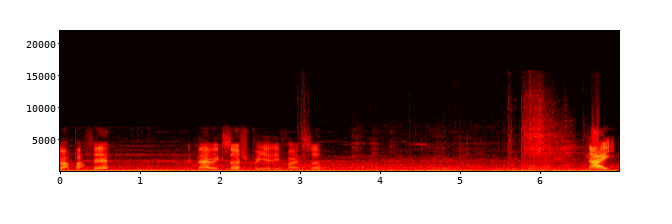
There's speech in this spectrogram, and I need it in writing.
Parfait. Maintenant avec ça, je peux y aller faire ça. Nice!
